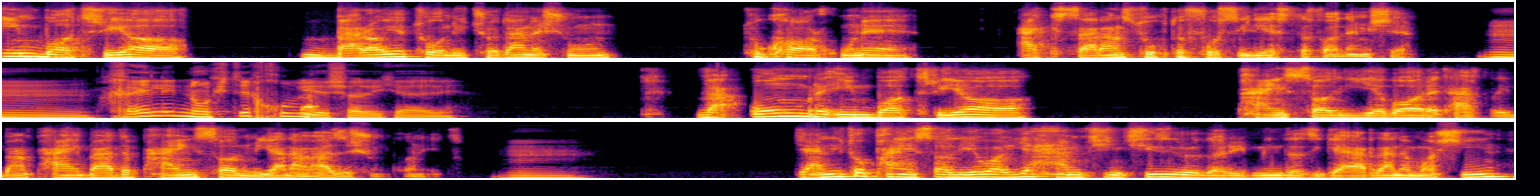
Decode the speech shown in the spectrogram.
این باتریا برای تولید شدنشون تو کارخونه اکثرا سوخت فسیلی استفاده میشه. خیلی نکته خوبی اشاره کردی. و عمر این باتریا پنج سال یه بار تقریبا بعد پنج سال میگن عوضشون کنید. یعنی تو پنج سال یه بار یه همچین چیزی رو داری میندازی گردن ماشین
